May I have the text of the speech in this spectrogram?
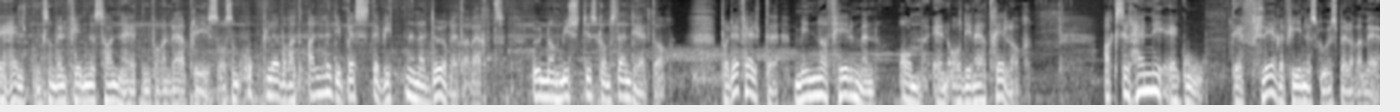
er helten som vil finne sannheten for enhver pris, og som opplever at alle de beste vitnene dør etter hvert, under mystiske omstendigheter. På det feltet minner filmen om en ordinær thriller. Aksel Hennie er god. Det er flere fine skuespillere med.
